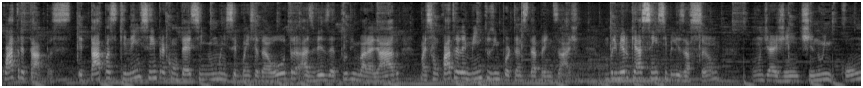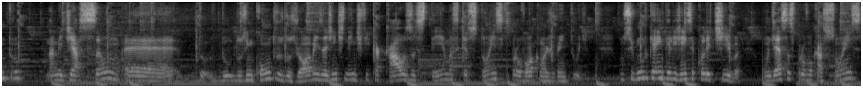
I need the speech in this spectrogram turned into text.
quatro etapas. Etapas que nem sempre acontecem uma em sequência da outra, às vezes é tudo embaralhado, mas são quatro elementos importantes da aprendizagem. Um primeiro que é a sensibilização, onde a gente, no encontro, na mediação é, do, do, dos encontros dos jovens, a gente identifica causas, temas, questões que provocam a juventude. Um segundo que é a inteligência coletiva, onde essas provocações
